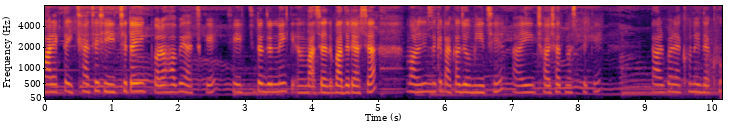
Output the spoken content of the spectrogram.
মার একটা ইচ্ছা আছে, সেই ইচ্ছেটাই করা হবে আজকে। সেই ইচ্ছেটার জন্যই বাজার, বাজারে আসা। মা অনেকদিন থেকে টাকা জমিয়েছে তাই ছয় সাত মাস থেকে। তারপর এখন এই দেখো,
